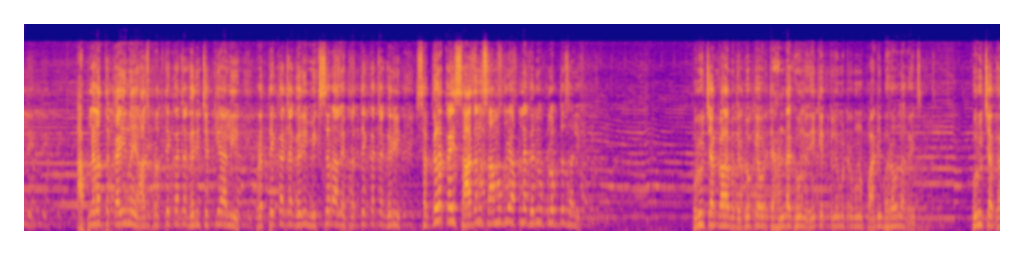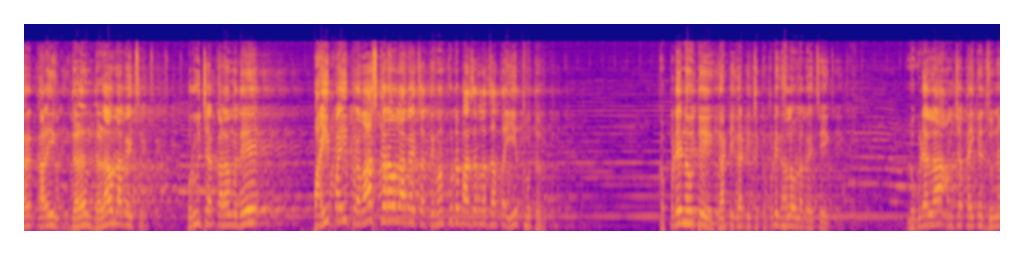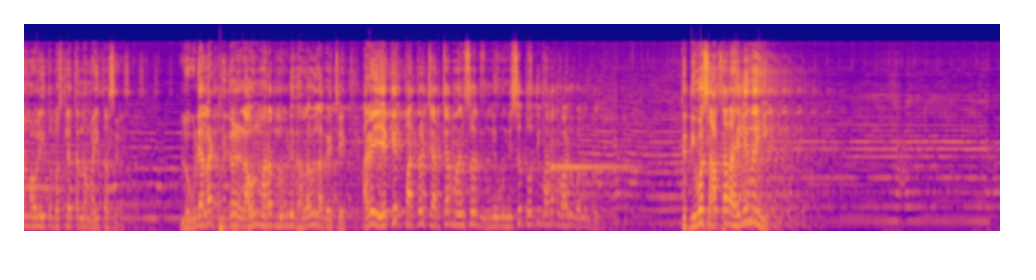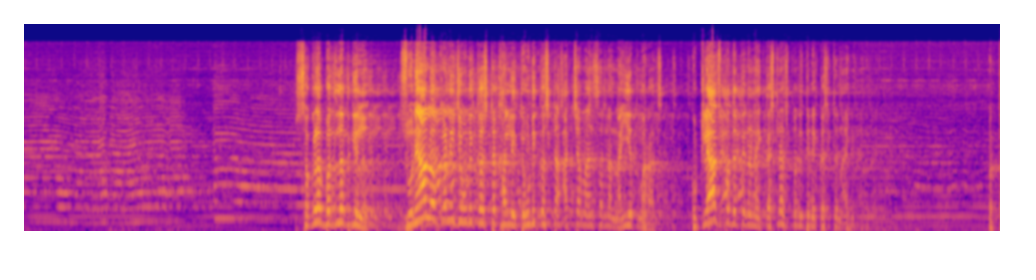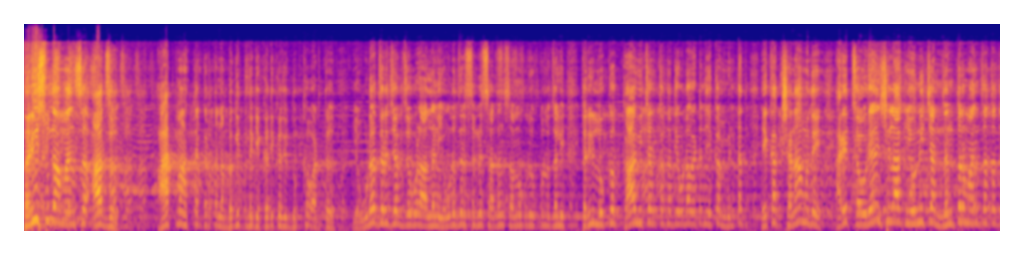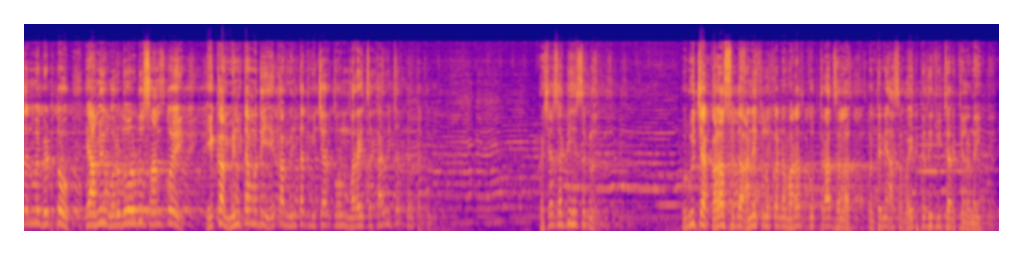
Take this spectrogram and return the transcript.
आपल्याला तर काही नाही. आज प्रत्येकाच्या घरी चक्की आली प्रत्येकाच्या घरी मिक्सर आले प्रत्येकाच्या घरी सगळं काही साधन सामुग्री आपल्या घरी उपलब्ध झाली. पूर्वीच्या काळामध्ये डोक्यावरती हंडा घेऊन एक एक किलोमीटर म्हणून पाणी भरावं लागायचं. पूर्वीच्या घर काळी दळण दळावं लागायचं. पूर्वीच्या काळामध्ये पायी पायी प्रवास करावा लागायचा तेव्हा कुठं बाजारला जाता येत होतं. कपडे नव्हते गाठी गाठीचे कपडे घालावं लागायचे. लुगड्याला आमच्या काही काही जुन्या माऊली इथं बसल्या त्यांना माहीत असेल. लुगड्याला ठिगळ लावून महाराज लुगडे घालावे लागायचे. अरे एक एक पातळ चार चार माणसं निसत होती महाराज वाळू घालून तो. ते दिवस आता राहिले नाही. सगळं बदलत गेलं. जुन्या लोकांनी जेवढी कष्ट खाल्ली तेवढी कष्ट आजच्या माणसांना नाहीयेत महाराज. कुठल्याच पद्धतीने नाही कसल्याच पद्धतीने कष्ट नाही. पण तरी सुद्धा माणसं आज आत्महत्या करताना बघितलं की कधी कधी दुःख वाटतं. एवढं जर जग जवळ आलं आणि एवढं जर सगळे साधन सामग्री उपलब्ध झाली तरी लोक का विचार करतात एवढा वाईट नाही एका मिनिटात एका क्षणामध्ये अरे चौऱ्याऐंशी लाख योनीच्या नंतर माणसाचा जन्म भेटतो हे आम्ही वरडू सांगतोय. एका मिनिटामध्ये एका मिनिटात विचार करून मरायचा काय विचार करताय तुम्ही? कशासाठी हे सगळं? पूर्वीच्या काळात सुद्धा अनेक लोकांना महाराज खूप त्रास झाला पण त्यांनी असा वाईट कधीच विचार केला नाही.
